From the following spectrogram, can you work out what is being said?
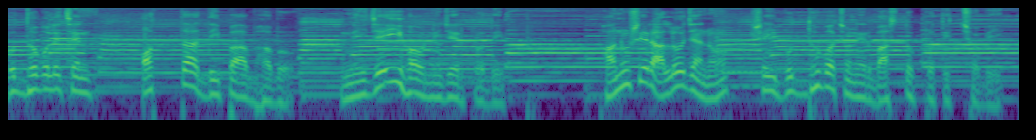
বুদ্ধ বলেছেন, অত্তা দীপা ভব, নিজেই হও নিজের প্রদীপ। ফানুসের আলো যেন সেই বুদ্ধ বচনের বাস্তব প্রতিচ্ছবি।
